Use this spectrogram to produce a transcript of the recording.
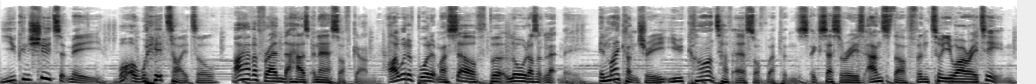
You can shoot at me. What a weird title. I have a friend that has an airsoft gun. I would have bought it myself, but law doesn't let me. In my country, you can't have airsoft weapons, accessories, and stuff until you are 18.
